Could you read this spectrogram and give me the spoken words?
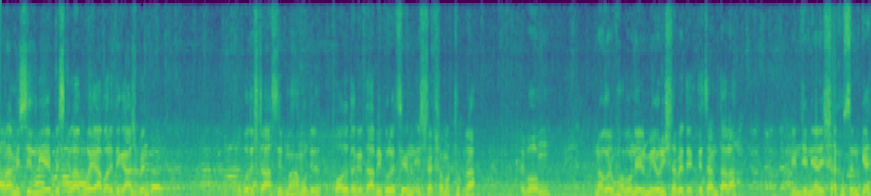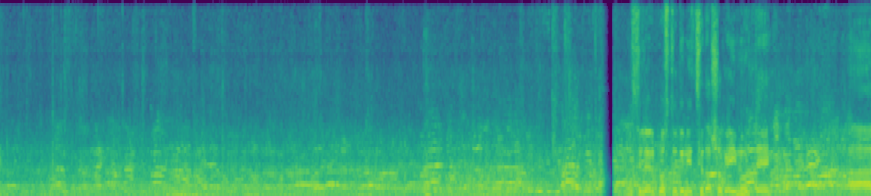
তারা মিছিল নিয়ে প্রেস ক্লাব হয়ে আবার এদিকে আসবেন। উপদেষ্টা আসিফ মাহমুদের পদত্যাগের দাবি করেছেন ইশরাক সমর্থকরা এবং নগর ভবনের মেয়র হিসাবে দেখতে চান তারা ইঞ্জিনিয়ার ইশরাক হোসেনকে। মিছিলের প্রস্তুতি নিচ্ছে দর্শক এই মুহূর্তে আহ,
